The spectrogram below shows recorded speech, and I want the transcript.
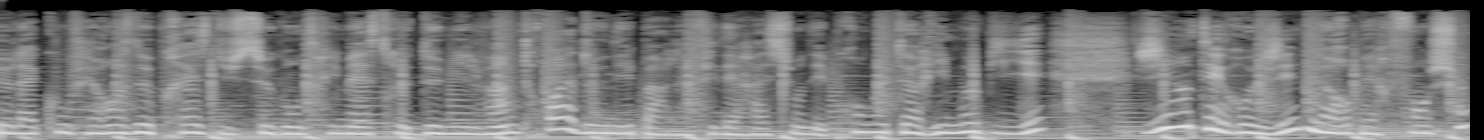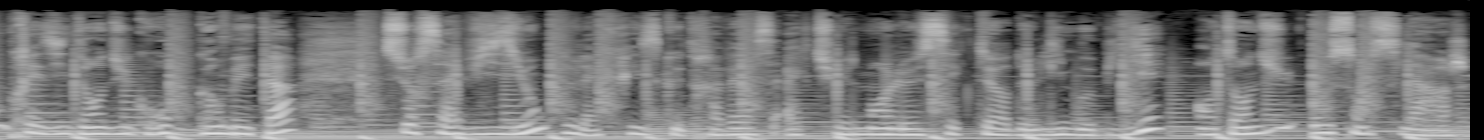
de la conférence de presse du second trimestre 2023 donnée par la Fédération des promoteurs immobiliers, j'ai interrogé Norbert Fanchon, président du groupe Gambetta, sur sa vision de la crise que traverse actuellement le secteur de l'immobilier, entendu au sens large.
